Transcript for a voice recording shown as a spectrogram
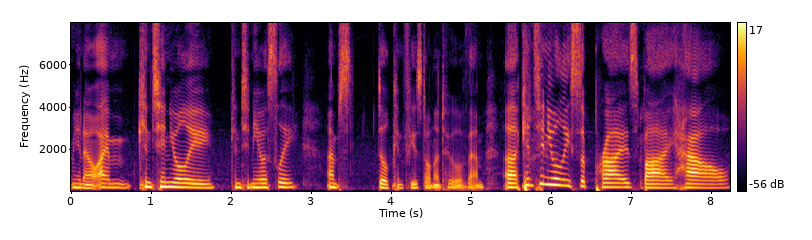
you know, I'm continually, continuously, I'm still confused on the two of them, uh, continually surprised by how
